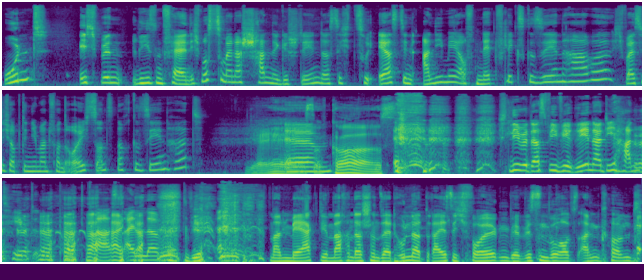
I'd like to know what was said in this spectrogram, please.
Und ich bin Riesenfan. Ich muss zu meiner Schande gestehen, dass ich zuerst den Anime auf Netflix gesehen habe. Ich weiß nicht, ob den jemand von euch sonst noch gesehen hat. Yes, ähm, of course. ich liebe das, wie Verena die Hand hebt in einem Podcast. I love it. Wir, man merkt, wir machen das schon seit 130 Folgen. Wir wissen, worauf es ankommt.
